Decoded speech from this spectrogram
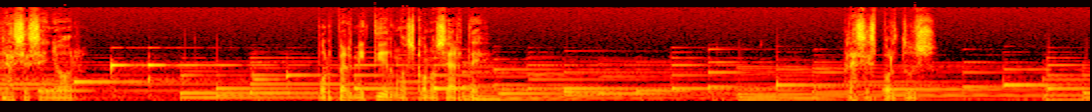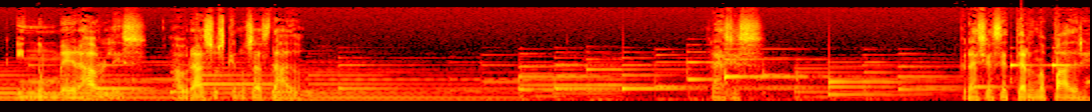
Gracias Señor por permitirnos conocerte. Gracias por tus innumerables abrazos que nos has dado. Gracias. Gracias eterno Padre.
